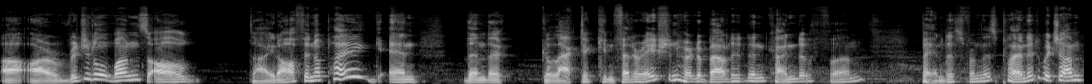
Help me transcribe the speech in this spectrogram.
uh, our original ones all died off in a plague. And then the galactic confederation heard about it and kind of um banned us from this planet which um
